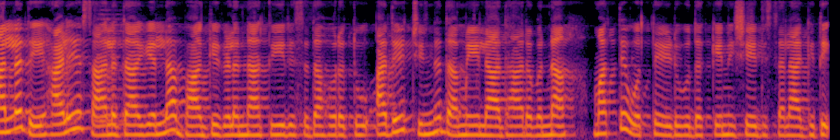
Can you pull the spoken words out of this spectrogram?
ಅಲ್ಲದೆ ಹಳೆಯ ಸಾಲದ ಎಲ್ಲ ಭಾಗ್ಯಗಳನ್ನು ತೀರಿಸದ ಹೊರತು ಅದೇ ಚಿನ್ನದ ಮೇಲಾಧಾರವನ್ನು ಮತ್ತೆ ಒತ್ತೆ ಇಡುವುದಕ್ಕೆ ನಿಷೇಧಿಸಲಾಗಿದೆ.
